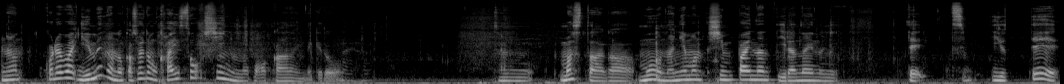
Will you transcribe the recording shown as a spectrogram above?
なんこれは夢なのかそれとも回想シーンなのかわからないんだけど、はいはいそのマスターが「もう何も心配なんていらないのに」ってつ言って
